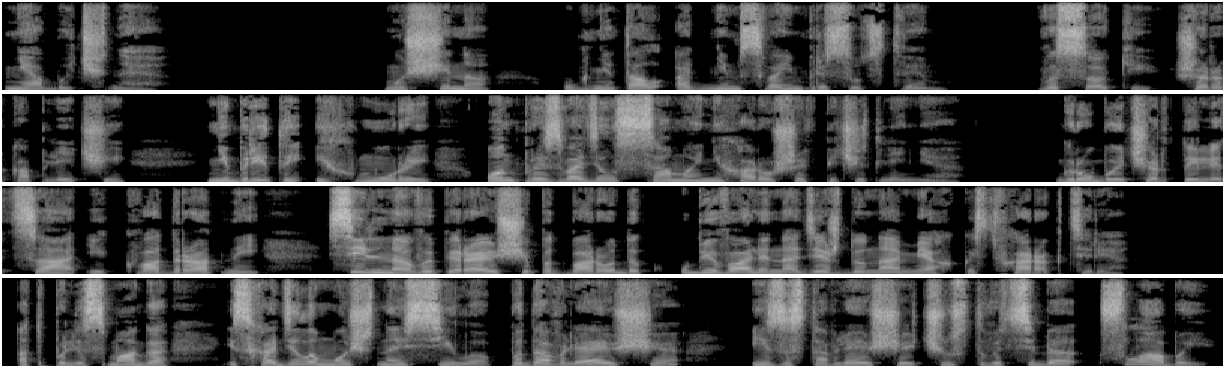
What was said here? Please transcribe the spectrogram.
необычные». Мужчина угнетал одним своим присутствием. Высокий, широкоплечий, небритый и хмурый, он производил самое нехорошее впечатление. Грубые черты лица и квадратный, сильно выпирающий подбородок убивали надежду на мягкость в характере. От полисмага исходила мощная сила, подавляющая и заставляющая чувствовать себя слабой,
